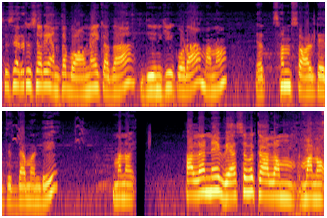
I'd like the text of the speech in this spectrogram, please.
చూసారా? చూసారా? ఎంత బాగున్నాయి కదా? దీనికి కూడా మనం ఎత్సం సాల్ట్ అయితే ఇద్దామండి మనం అలానే వేసవి కాలం మనం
